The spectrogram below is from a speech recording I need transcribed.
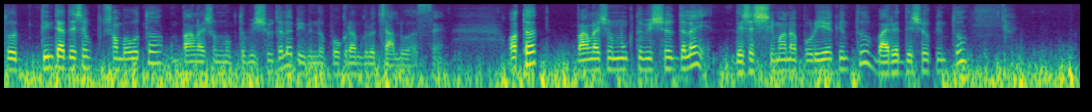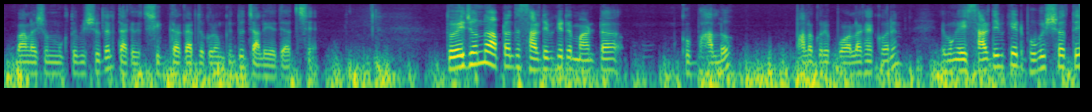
তো তিনটা দেশে সম্ভবত বাংলাদেশ উন্মুক্ত বিশ্ববিদ্যালয়ে বিভিন্ন প্রোগ্রামগুলো চালু আছে। অর্থাৎ বাংলাদেশ উন্মুক্ত বিশ্ববিদ্যালয় দেশের সীমানা পড়িয়ে কিন্তু বাইরের দেশেও কিন্তু বাংলাদেশ উন্মুক্ত বিশ্ববিদ্যালয়, তাকে শিক্ষা কার্যক্রম কিন্তু চালিয়ে যাচ্ছে। তো এই জন্য আপনাদের সার্টিফিকেটের মানটা খুব ভালো ভালো করে পড়ালেখা করেন এবং এই সার্টিফিকেট ভবিষ্যতে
